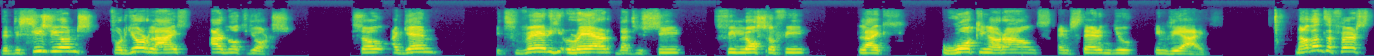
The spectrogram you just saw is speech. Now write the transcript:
the decisions for your life are not yours. So again, it's very rare that you see philosophy like walking around and staring you in the eye. Now, that's the first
